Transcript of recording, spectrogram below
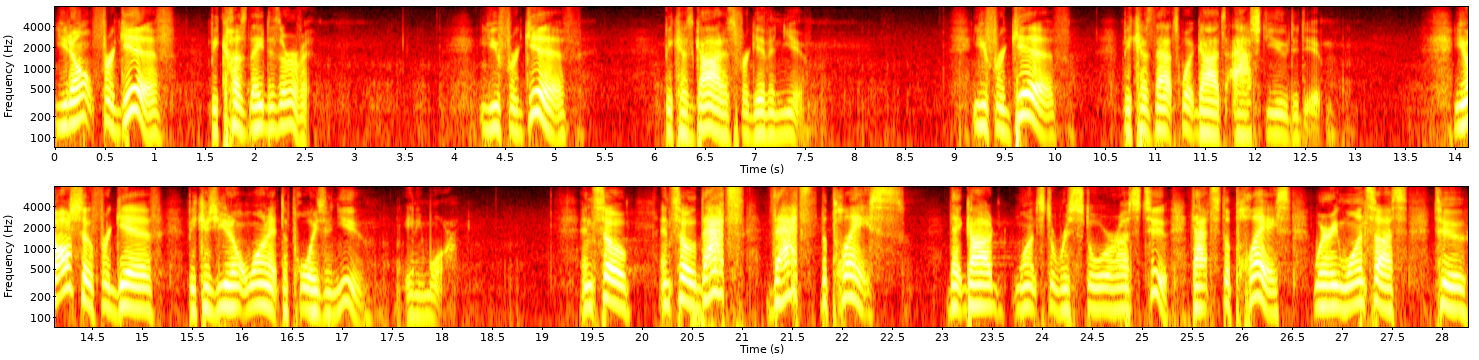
you don't forgive because they deserve it, you forgive because God has forgiven you. You forgive because that's what God's asked you to do. You also forgive because you don't want it to poison you anymore. And so, and so that's that's the place that God wants to restore us to. That's the place where he wants us to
